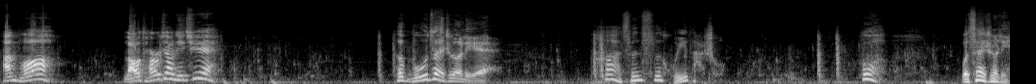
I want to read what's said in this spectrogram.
安婆，老头叫你去。”他不在这里。帕森斯回答说：“不，我在这里。”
